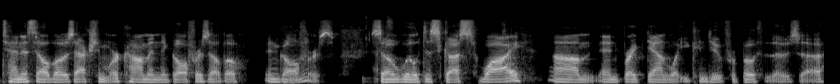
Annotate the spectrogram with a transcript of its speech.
tennis elbow is actually more common than golfer's elbow in golfers. So we'll discuss why um, and break down what you can do for both of those uh,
